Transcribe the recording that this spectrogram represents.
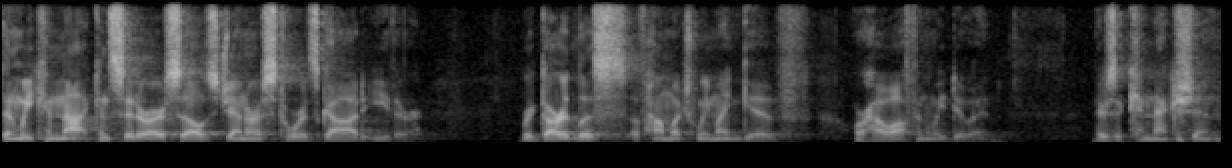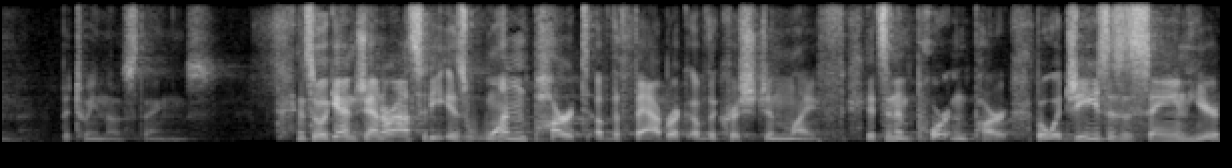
then we cannot consider ourselves generous towards God either, regardless of how much we might give or how often we do it. There's a connection between those things. And so, again, generosity is one part of the fabric of the Christian life. It's an important part. But what Jesus is saying here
